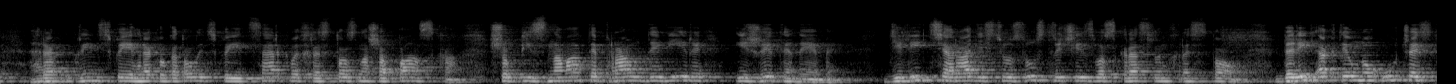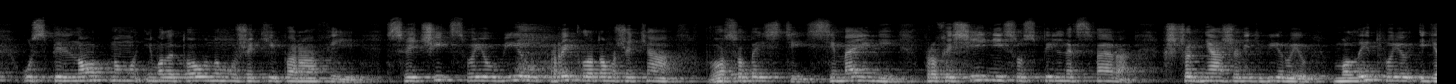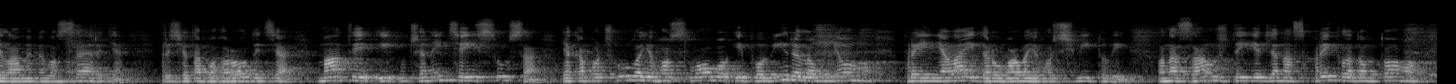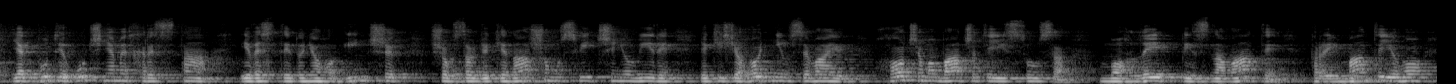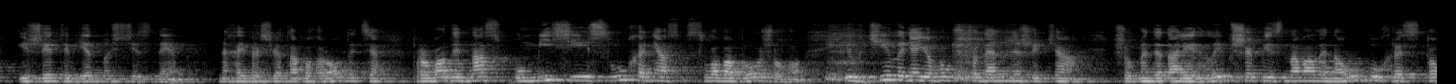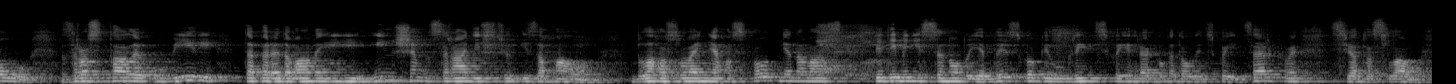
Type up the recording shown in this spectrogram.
Української греко-католицької церкви Христос наша Пасха, щоб пізнавати правди віри і жити ними. Діліться радістю зустрічі з Воскреслим Христом. Беріть активну участь у спільнотному і молитовному житті парафії. Свідчіть свою віру прикладом життя в особистій, сімейній, професійній суспільних сферах. Щодня живіть вірою, молитвою і ділами милосердя. Пресвята Богородиця, мати і учениця Ісуса, яка почула Його Слово і повірила в нього, прийняла і дарувала Його світові. Вона завжди є для нас прикладом того, як бути учнями Христа і вести до нього інших, щоб завдяки нашому свідченню віри, які сьогодні взивають, хочемо бачити Ісуса, могли пізнавати, приймати Його і жити в єдності з Ним. Нехай Пресвята Богородиця провадить нас у місії слухання Слова Божого і втілення Його в щоденне життя, щоб ми дедалі глибше пізнавали науку Христову, зростали у вірі та передавали її іншим з радістю і запалом. Благословення Господнє на вас від імені Синоду єпископів Української греко-католицької церкви Святослав,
